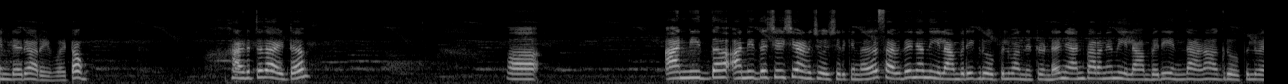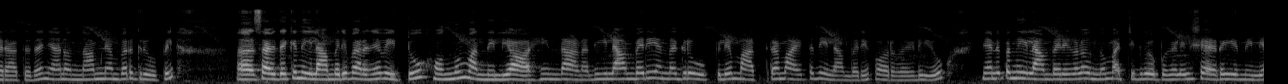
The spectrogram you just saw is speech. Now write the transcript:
എന്റെ ഒരു അറിവ് കേട്ടോ. അടുത്തതായിട്ട് അനിത അനിത ചേച്ചിയാണ് ചോദിച്ചിരിക്കുന്നത്. സവിത ഞാൻ നീലാംബരി ഗ്രൂപ്പിൽ വന്നിട്ടുണ്ട്. ഞാൻ പറഞ്ഞ നീലാംബരി എന്താണ് ആ ഗ്രൂപ്പിൽ വരാത്തത്? ഞാൻ ഒന്നാം നമ്പർ ഗ്രൂപ്പിൽ സവിതയ്ക്ക് നീലാംബരി പറഞ്ഞ് വിട്ടു. ഒന്നും വന്നില്ല എന്താണ്? നീലാംബരി എന്ന ഗ്രൂപ്പിൽ മാത്രമായിട്ട് നീലാംബരി ഫോർവേഡ് ചെയ്യൂ. ഞാനിപ്പോൾ നീലാംബരികളൊന്നും മറ്റ് ഗ്രൂപ്പുകളിൽ ഷെയർ ചെയ്യുന്നില്ല.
